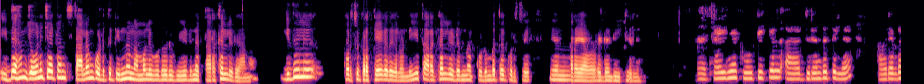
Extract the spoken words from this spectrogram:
ഇദ്ദേഹം ജോണി ചേട്ടൻ സ്ഥലം കൊടുത്തിട്ട് ഇന്ന് നമ്മൾ ഇവിടെ ഒരു വീടിന് തറക്കല്ലിടുകയാണ്. ഇതിൽ കുറച്ച് പ്രത്യേകതകളുണ്ട്. ഈ തറക്കല്ലിടുന്ന കുടുംബത്തെക്കുറിച്ച് ഞാൻ പറയാമോ അവരുടെ ഡീറ്റെയിൽ? കഴിഞ്ഞ കൂട്ടിക്കൽ ദുരന്തത്തിൽ അവരവിടെ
